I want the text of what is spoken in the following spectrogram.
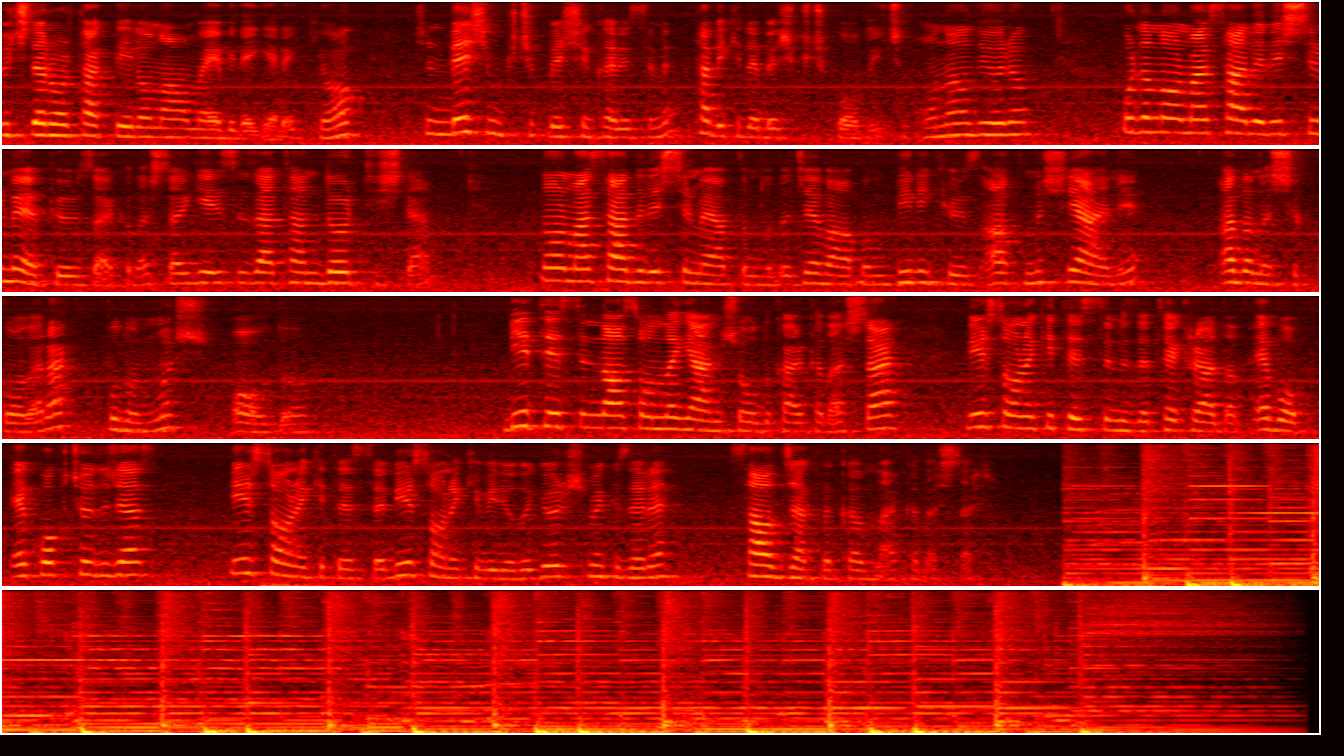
3'ler ortak değil onu almaya bile gerek yok. Şimdi 5 mi küçük 5'in karesi mi? Tabii ki de 5 küçük olduğu için onu alıyorum. Burada normal sadeleştirme yapıyoruz arkadaşlar. Gerisi zaten 4 işlem. Normal sadeleştirme yaptığımda da cevabım 1260 yani Adana şıkkı olarak bulunmuş oldu. Bir testin daha sonuna gelmiş olduk arkadaşlar. Bir sonraki testimizde tekrardan EBOB, EKOK çözeceğiz. Bir sonraki testte, bir sonraki videoda görüşmek üzere. Sağlıcakla kalın arkadaşlar.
